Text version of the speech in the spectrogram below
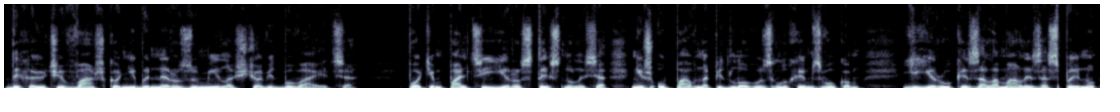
дихаючи важко, ніби не розуміла, що відбувається. Потім пальці її розтиснулися, ніж упав на підлогу з глухим звуком. Її руки заламали за спину,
